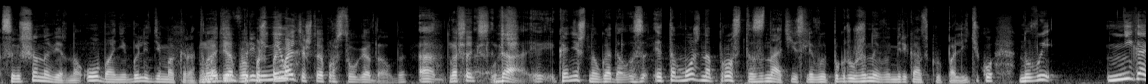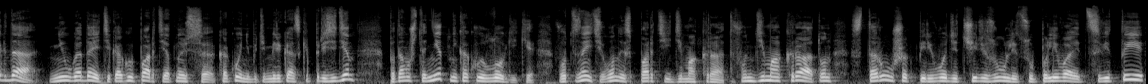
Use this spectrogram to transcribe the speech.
Совершенно верно. Оба они были демократами. Но ну, Один я, применил... Вы понимаете, что я просто угадал, да? А, На всякий случай. Да, конечно, угадал. Это можно просто знать, если вы погружены в американскую политику, но вы никогда не угадаете, к какой партии относится какой-нибудь американский президент, потому что нет никакой логики. Вот знаете, он из партии демократов. Он демократ, он старушек переводит через улицу, поливает цветы,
